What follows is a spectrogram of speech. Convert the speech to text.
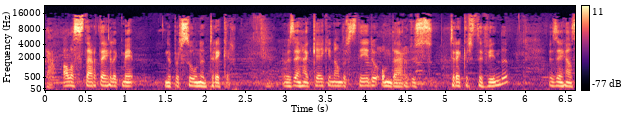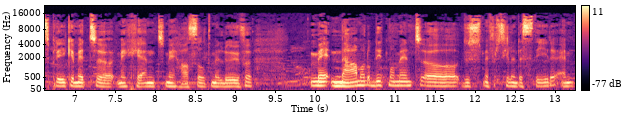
Ja, alles start eigenlijk met een persoon, een trekker. We zijn gaan kijken in andere steden om daar dus trekkers te vinden. We zijn gaan spreken met, uh, met Gent, met Hasselt, met Leuven. Met namen op dit moment, uh, dus met verschillende steden. En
